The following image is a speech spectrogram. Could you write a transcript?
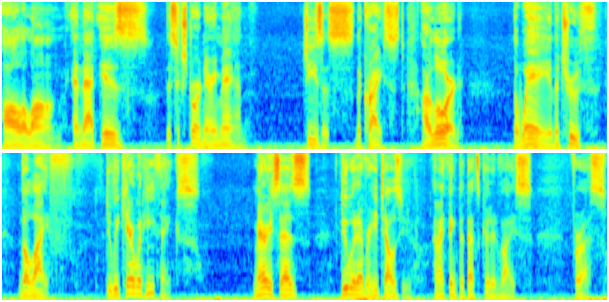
all along, and that is this extraordinary man, Jesus, the Christ, our Lord, the way, the truth, the life. Do we care what he thinks? Mary says, do whatever he tells you. And I think that that's good advice for us.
